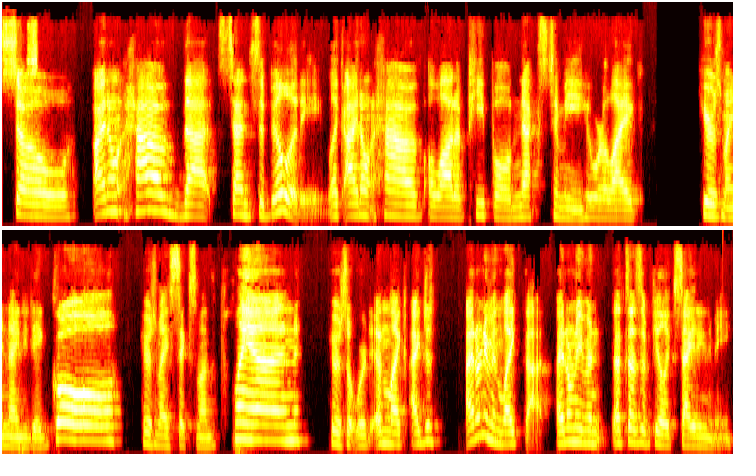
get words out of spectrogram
So I don't have that sensibility. Like I don't have a lot of people next to me who are like, here's my 90 day goal. Here's my six month plan. Here's what we're, and like, I just, I don't even like that. I don't even, that doesn't feel exciting to me.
